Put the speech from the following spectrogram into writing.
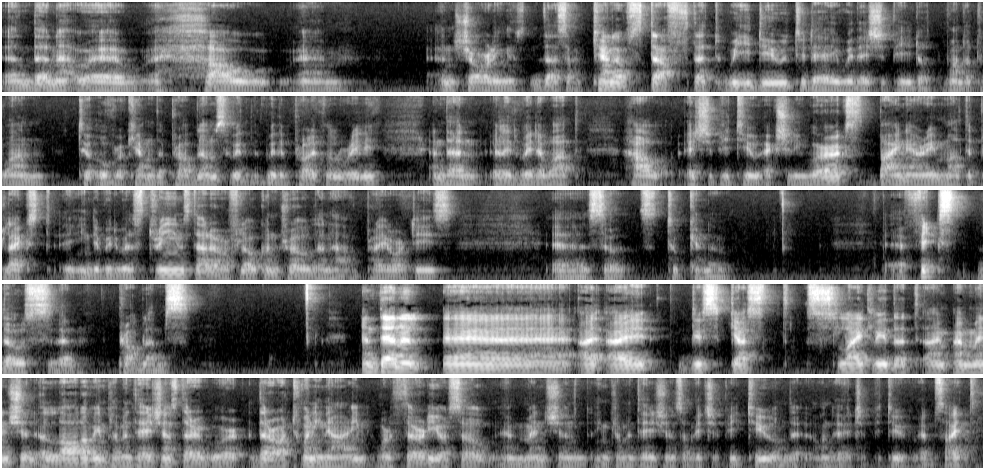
and then uh, how um, and sharding. That's a kind of stuff that we do today with HTTP 1.1 to overcome the problems with with the protocol really. And then a little bit about how HTTP2 actually works binary multiplexed individual streams that are flow controlled and have priorities uh, so to kind of uh, fix those uh, problems. And then I, I, discussed slightly that I, I, mentioned a lot of implementations. There were there are 29 or 30 or so mentioned implementations of HTTP2 on the on the HTTP2 website.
